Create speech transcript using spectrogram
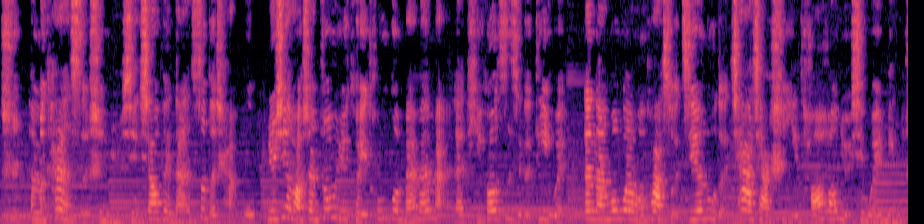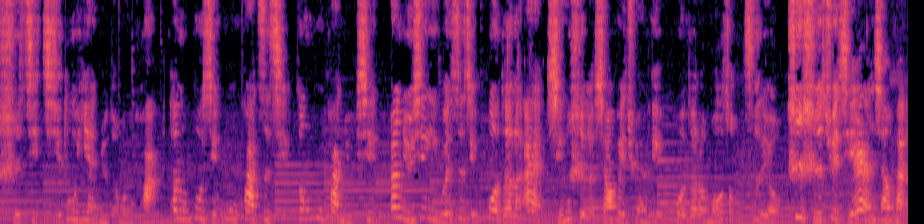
质。他们看似是女性消费男色的产物，女性好像终于可以通过买买买来提高自己的地位。但男公关文化所揭露的，恰恰是以讨好女性为名，实际极度厌女的文化。他们不仅物化自己，更物化女性，让女性以为自己获得了爱，行使了消费权利，获得了某种自由。事实却截然相反。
